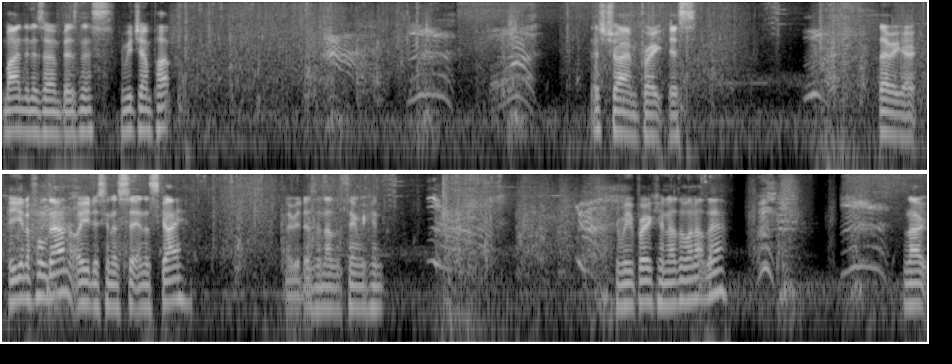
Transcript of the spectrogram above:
minding his own business. Can we jump up? Let's try and break this. There we go. Are you gonna fall down, or are you just gonna sit in the sky? Maybe there's another thing we can... Can we break another one up there? No,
